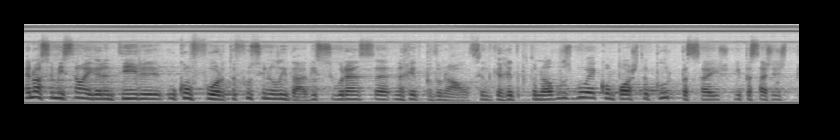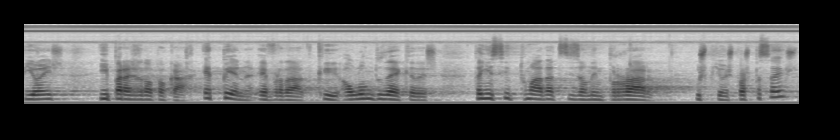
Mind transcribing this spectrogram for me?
a nossa missão é garantir o conforto, a funcionalidade e segurança na rede pedonal, sendo que a rede pedonal de Lisboa é composta por passeios e passagens de peões e paragens de autocarro. É pena, é verdade, que ao longo de décadas tenha sido tomada a decisão de empurrar os peões para os passeios,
